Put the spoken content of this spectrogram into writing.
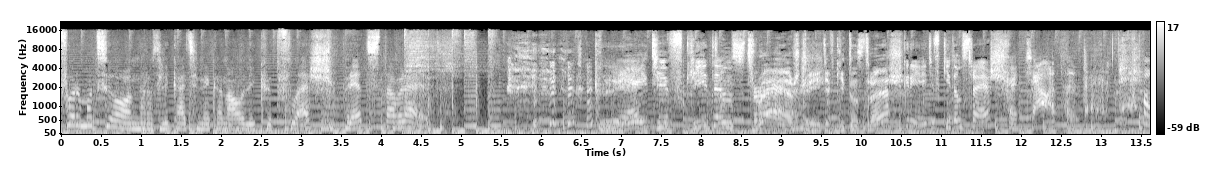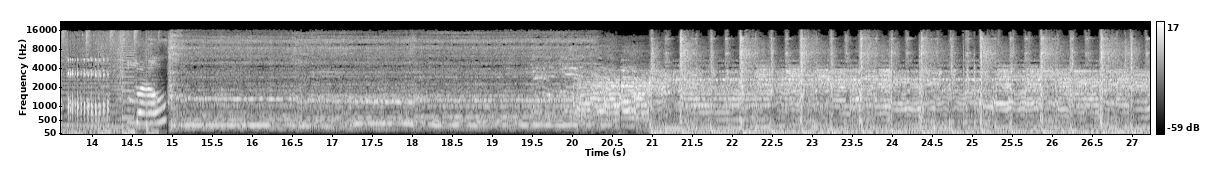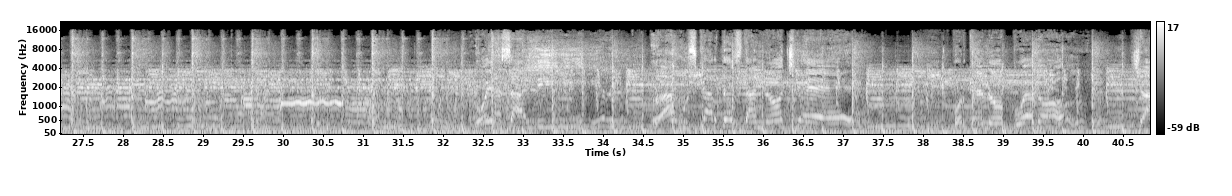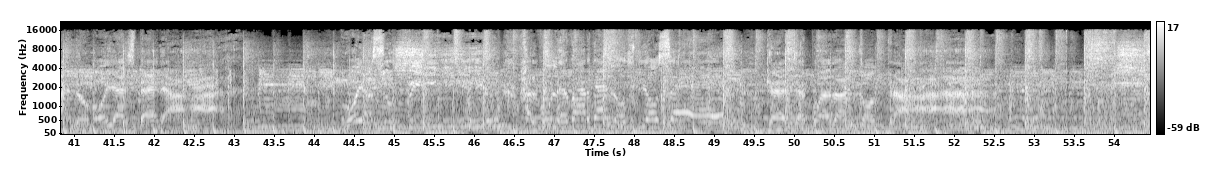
Информационно-развлекательный канал Liquid Flash представляет Creative Kittens Trash Creative Kittens Trash Creative Kittens Trash Хотят te pueda encontrar.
